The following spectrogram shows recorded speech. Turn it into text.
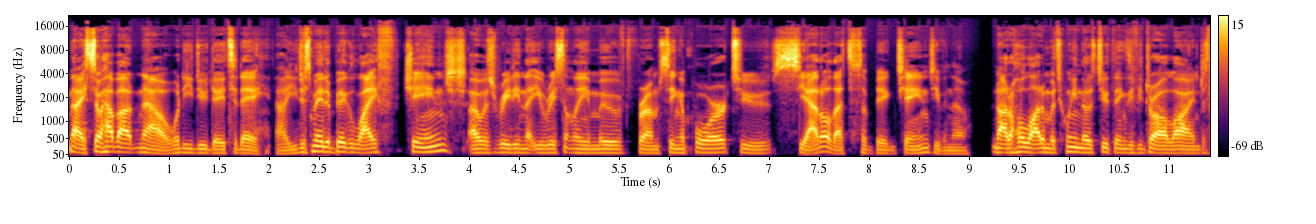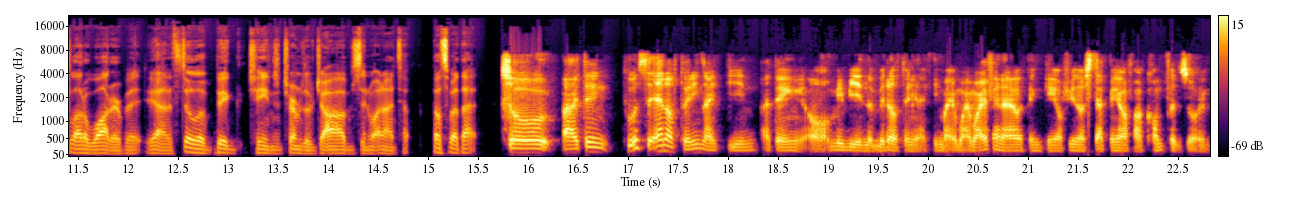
Nice. So, how about now? What do you do day to day? Uh, you just made a big life change. I was reading that you recently moved from Singapore to Seattle. That's a big change, even though not a whole lot in between those two things if you draw a line, just a lot of water. But yeah, it's still a big change in terms of jobs and whatnot. Tell, tell us about that. So I think towards the end of 2019, I think, or maybe in the middle of 2019, my, my wife and I were thinking of, you know, stepping off our comfort zone.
